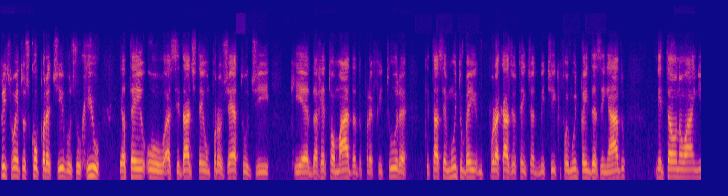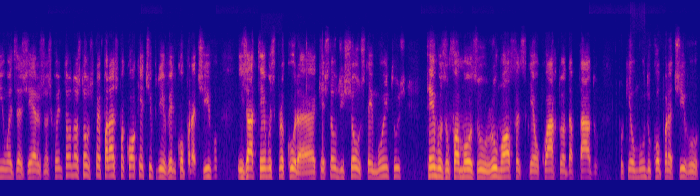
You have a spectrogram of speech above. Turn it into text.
principalmente os cooperativos. O Rio, eu tenho, o, a cidade tem um projeto de que é da retomada da prefeitura, que está sendo muito bem, por acaso eu tenho que admitir que foi muito bem desenhado, então não há nenhum exagero nas coisas. Então nós estamos preparados para qualquer tipo de evento cooperativo e já temos procura. A questão de shows tem muitos. Temos o famoso room office, que é o quarto adaptado, porque o mundo cooperativo,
